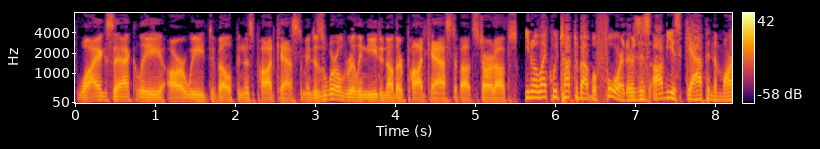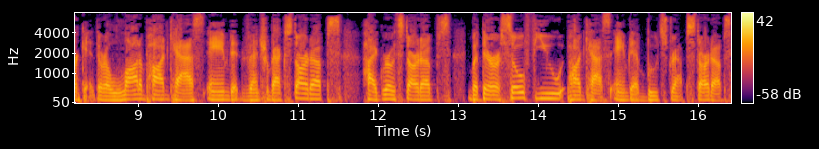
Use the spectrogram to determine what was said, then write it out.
Why exactly are we developing this podcast? I mean, does the world really need another podcast about startups? You know, like we talked about before, there's this obvious gap in the market. There are a lot of podcasts aimed at venture-backed startups, high growth startups, but there are so few podcasts aimed at bootstrap startups.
